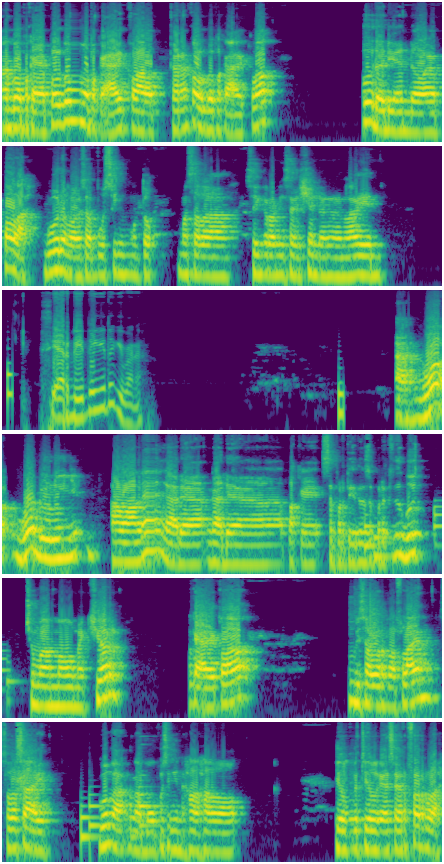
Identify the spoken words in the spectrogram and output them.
gue pakai Apple, gue mau pakai iCloud. Karena kalau gue pakai iCloud, gue udah di handle Apple lah. Gue udah gak usah pusing untuk masalah synchronization dan lain-lain. Si RDT gitu gimana? Nah, gue gue dulunya awalnya nggak ada nggak ada pakai seperti itu seperti itu. Gue cuma mau make sure pakai iCloud bisa work offline selesai. Gue nggak nggak mau pusingin hal-hal kecil-kecil kayak server lah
